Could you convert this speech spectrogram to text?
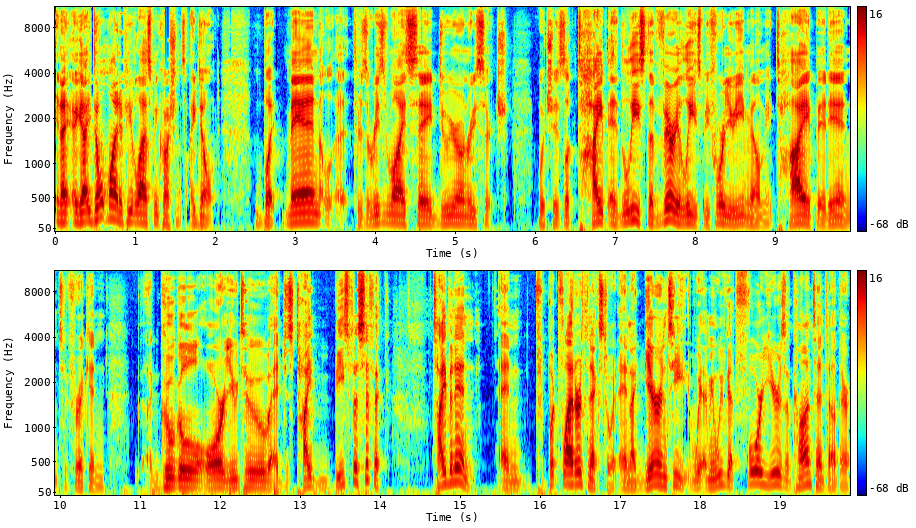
and I, I don't mind if people ask me questions. I don't. But man, there's a reason why I say do your own research, which is look, type at least, the very least, before you email me, type it in to frickin' Uh, Google or YouTube and just type, be specific. Type it in and put flat earth next to it and i guarantee we, i mean we've got four years of content out there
